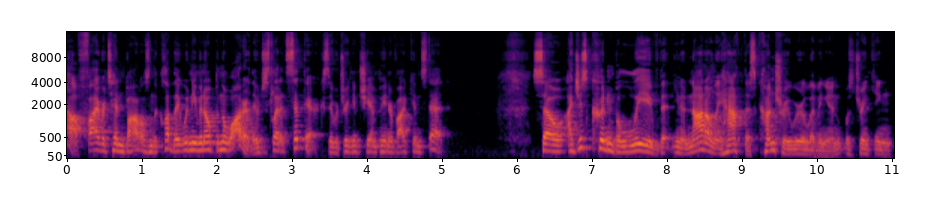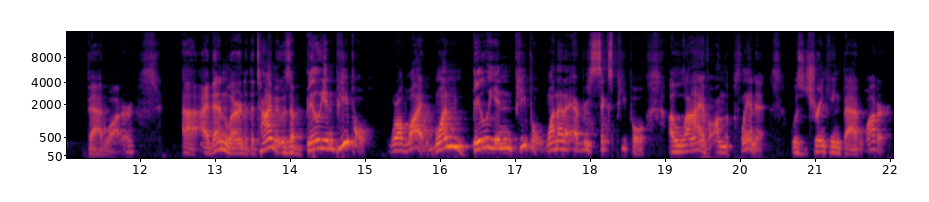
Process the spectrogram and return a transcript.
oh, five or 10 bottles in the club. They wouldn't even open the water. They would just let it sit there because they were drinking champagne or vodka instead. So I just couldn't believe that, you know, not only half this country we were living in was drinking bad water. Uh, I then learned at the time it was a billion people worldwide. One billion people, one out of every six people alive on the planet was drinking bad water.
